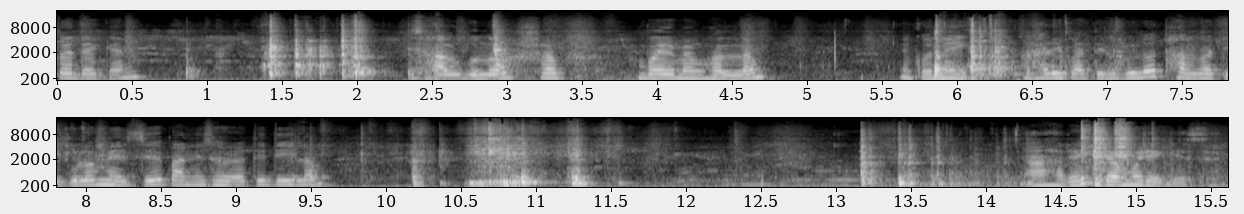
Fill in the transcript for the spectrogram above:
তো দেখেন, ঝালগুলো সব বয়ামে ভরলাম। এখন এই হাঁড়ি পাতিলগুলো থালবাটিগুলো মেজে পানি ঝরাতে দিলাম। আহারে কিরা মরে গেছে।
